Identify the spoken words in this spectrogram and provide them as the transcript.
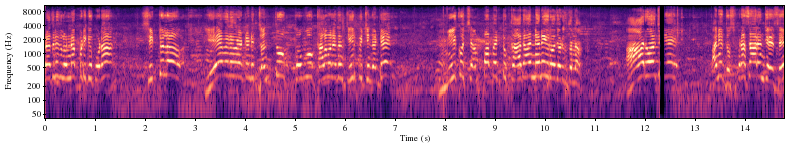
ప్రతినిధులు ఉన్నప్పటికీ కూడా సిట్టులో ఏ విధమైనటువంటి జంతు కొవ్వు కలవలేదని తీర్పిచ్చిందంటే మీకు చెంపపెట్టు కాదా అని నేను ఈరోజు అడుగుతున్నా. ఆ రోజు అని దుష్ప్రసారం చేసి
